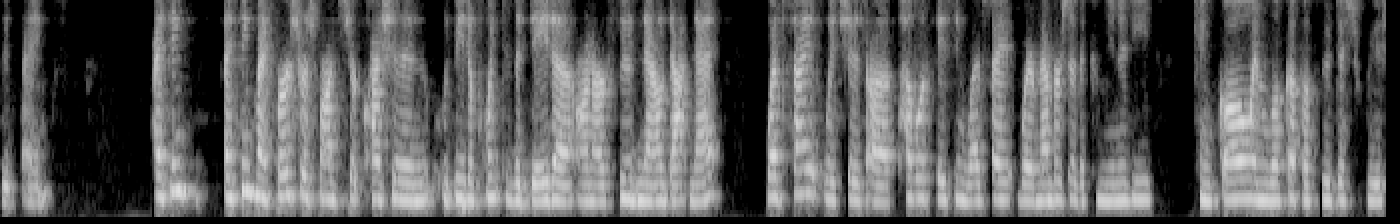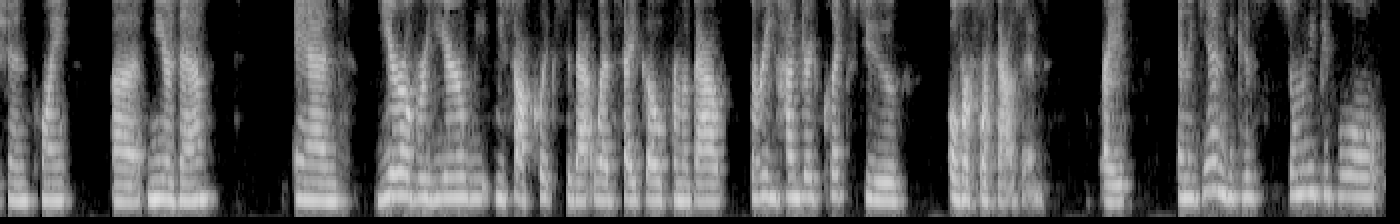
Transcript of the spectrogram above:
food banks. I think I think my first response to your question would be to point to the data on our foodnow.net website, which is a public facing website where members of the community can go and look up a food distribution point uh, near them. And year over year, we, we saw clicks to that website go from about 300 clicks to over 4,000, right? And again, because so many people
